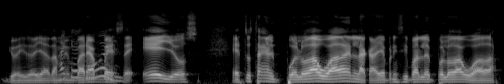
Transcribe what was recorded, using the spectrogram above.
Yo he ido allá también qué varias cool. veces. Ellos, esto está en el pueblo de Aguada, en la calle principal del pueblo de Aguada.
